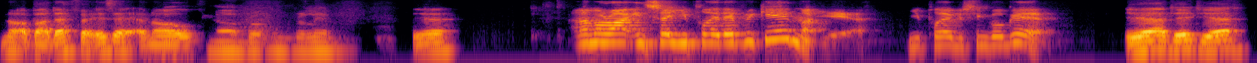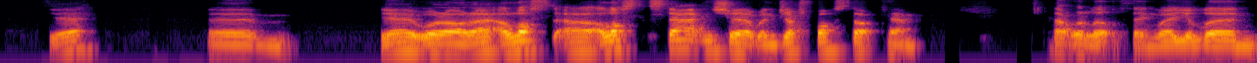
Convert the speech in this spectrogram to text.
not a bad effort, is it? And all. No, brilliant. Yeah. And am I right in saying you played every game that year? You play every single game. Yeah, I did. Yeah, yeah. Um, yeah, we're all right. I lost uh, I lost the starting shirt when Josh Bostock came. That was a little thing where you learn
